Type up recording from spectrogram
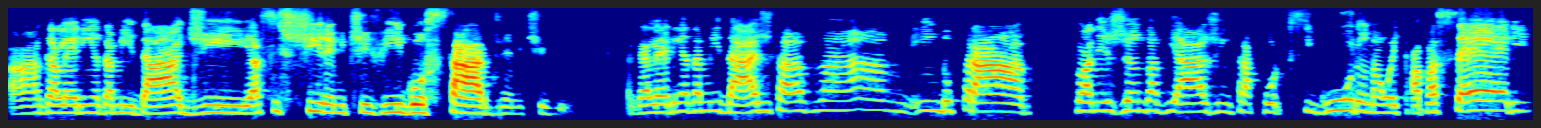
a galerinha da minha idade assistir MTV e gostar de MTV. A galerinha da minha idade estava indo para planejando a viagem para Porto Seguro na oitava série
